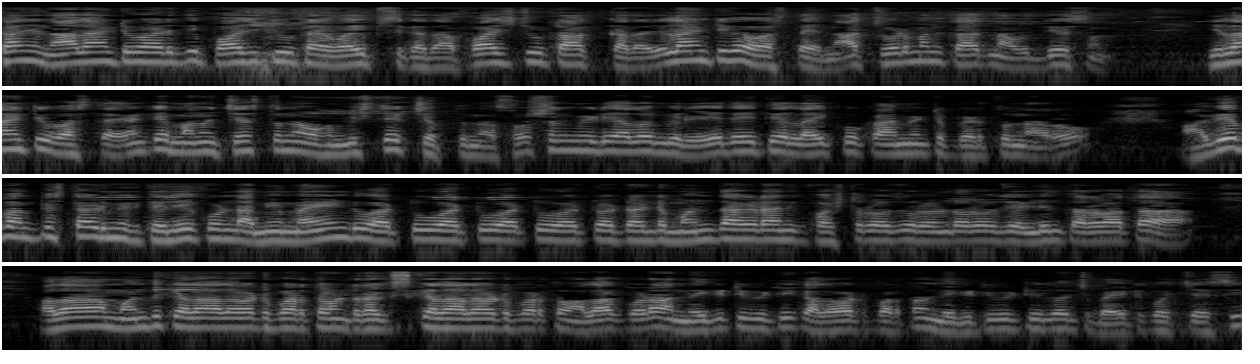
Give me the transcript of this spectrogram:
కానీ నాలాంటి వాడిది పాజిటివ్ వైబ్స్ కదా పాజిటివ్ టాక్ కదా ఇలాంటివే వస్తాయి. నా చూడమని కాదు నా ఉద్దేశం. ఇలాంటివి వస్తాయి. అంటే మనం చేస్తున్న ఒక మిస్టేక్ చెప్తున్నా. సోషల్ మీడియాలో మీరు ఏదైతే లైక్ కామెంట్ పెడుతున్నారో అవే పంపిస్తాడు మీకు తెలియకుండా. మీ మైండ్ అటు అటు అటు అటు అటు అంటే మందు తాగడానికి ఫస్ట్ రోజు రెండో రోజు వెళ్ళిన తర్వాత అలా మందుకి ఎలా అలవాటు పడతాం డ్రగ్స్కి ఎలా అలవాటు పడతాం అలా కూడా ఆ నెగిటివిటీకి అలవాటు పడతాం. నెగిటివిటీలోంచి బయటకు వచ్చేసి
